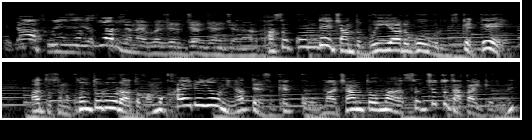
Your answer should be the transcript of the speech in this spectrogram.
け？ああ、そういうやつ。VR じゃない、じゃじゃじゃじゃ。あの、パソコンでちゃんと VR ゴーグルつけて、あとそのコントローラーとかも買えるようになってるんですよ、結構。まあちゃんと、まあ、そちょっと高いけどね。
